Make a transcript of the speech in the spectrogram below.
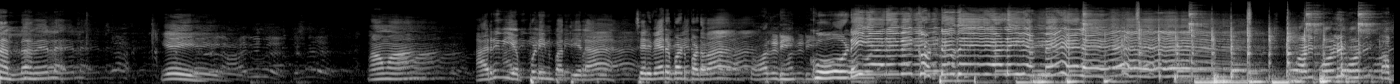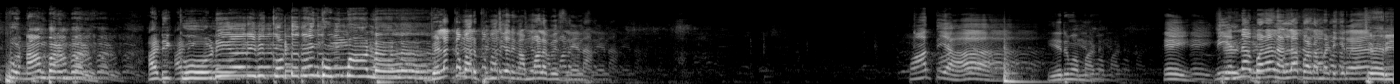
நல்ல வேலை. ஏய் மாமா. அருவி எப்படின்னு பாத்தீங்களா? சரி வேற பாட்டு பாடவா? கோடி அருவி கொட்டுது அடிய மேலே. பாடி பாடி தப்பு. நான் பாரு பாரு. அடி கோடி அருவி கொட்டுதேன் கும்மால விளக்கமாறு பிஞ்சு எனக்கு அம்மால பேசுனேனா பாத்தியா? எரும மாடு. ஏய் நீ என்ன பண்ண நல்லா பாட மாட்டேங்கிற? சரி.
